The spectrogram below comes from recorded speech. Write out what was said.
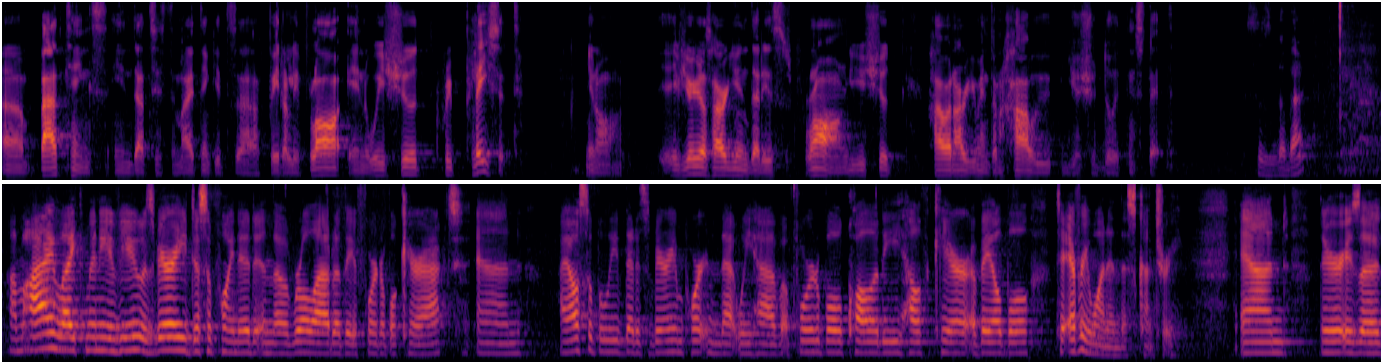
uh, bad things in that system. I think it's uh, fatally flawed, and we should replace it. You know, if you're just arguing that it's wrong, you should have an argument on how you should do it instead. This is the back. Um, I, like many of you, was very disappointed in the rollout of the Affordable Care Act, and I also believe that it's very important that we have affordable, quality health care available to everyone in this country. And there is a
